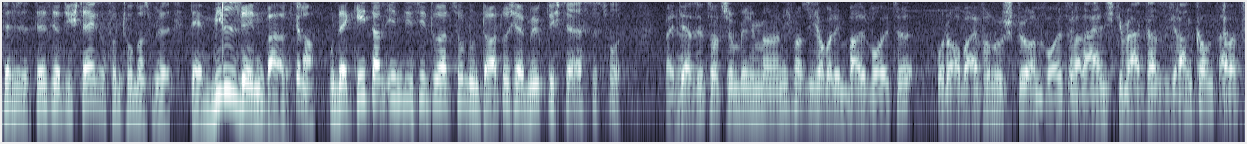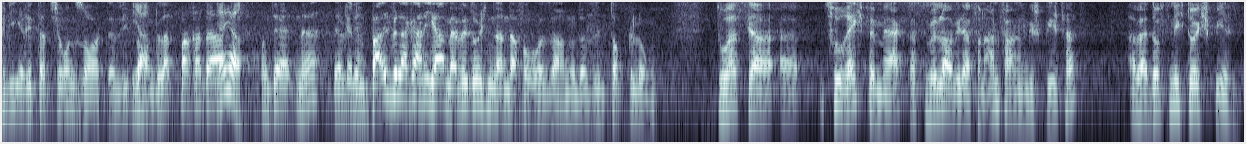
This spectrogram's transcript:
Das ist, das ist ja die Stärke von Thomas Müller. Der will den Ball. Genau. Und er geht dann in die Situation und dadurch ermöglicht er erst das Tor. Bei der Situation bin ich mir noch nicht mal sicher, ob er den Ball wollte oder ob er einfach nur stören wollte, weil er eigentlich gemerkt hat, dass er nicht rankommt, aber für die Irritation sorgt. Da sieht Ja. noch einen Gladbacher da Ja, ja. und der, ne, der, den Ball will er gar nicht haben, er will Durcheinander verursachen und das ist ihm top gelungen. Du hast ja äh, zu Recht bemerkt, dass Müller wieder von Anfang an gespielt hat, aber er durfte nicht durchspielen.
